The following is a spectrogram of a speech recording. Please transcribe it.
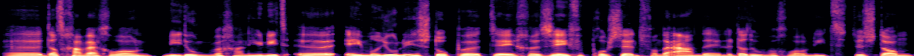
uh, dat gaan wij gewoon niet doen. We gaan hier niet uh, eh, 1 miljoen in stoppen tegen 7% van de aandelen. Dat doen we gewoon niet. Dus dan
